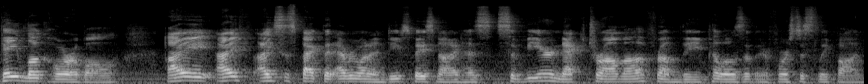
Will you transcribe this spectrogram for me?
They look horrible. I I I suspect that everyone in Deep Space Nine has severe neck trauma from the pillows that they're forced to sleep on.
